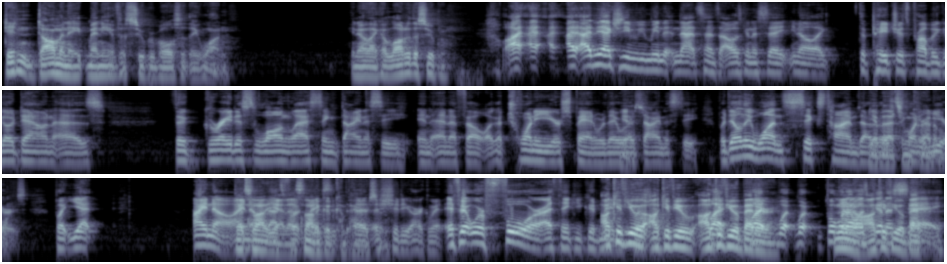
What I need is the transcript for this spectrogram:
didn't dominate many of the Super Bowls that they won. You know, like a lot of the Super. I, I I I didn't actually even mean it in that sense. I was gonna say, you know, like the Patriots probably go down as the greatest long-lasting dynasty in NFL, like a 20-year span where they were Yes. a dynasty, but they only won six times out Yeah, of but those 20 incredible. years. But yet, I know, That's I know. not- yeah, that's, that's not a good comparison. A, shitty argument. If it were four, I think you could. I'll give you. A, I'll give you. I'll But- give you a but better. What, what, but No, what no, I was give you a say. better-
